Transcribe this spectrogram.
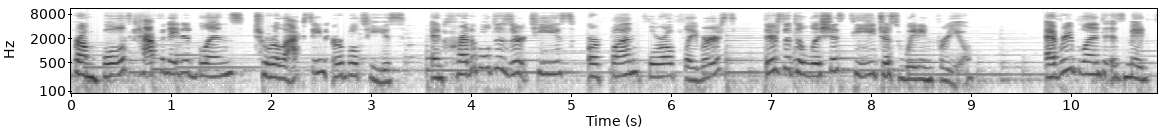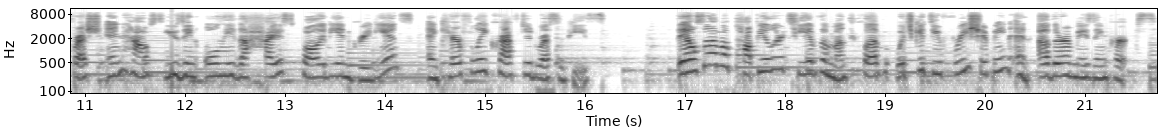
From bold caffeinated blends to relaxing herbal teas, incredible dessert teas, or fun floral flavors, there's a delicious tea just waiting for you. Every blend is made fresh in house using only the highest quality ingredients and carefully crafted recipes. They also have a popular Tea of the Month club, which gets you free shipping and other amazing perks.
